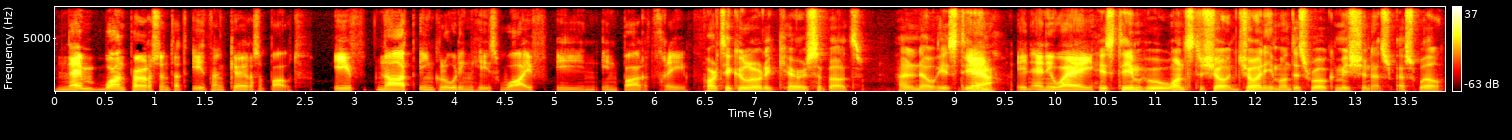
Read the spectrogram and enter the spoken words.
name one person that Ethan cares about, if not including his wife in in part three. Particularly cares about, I don't know, his team. Yeah, in any way. His team who wants to show, join him on this rogue mission as, as well.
